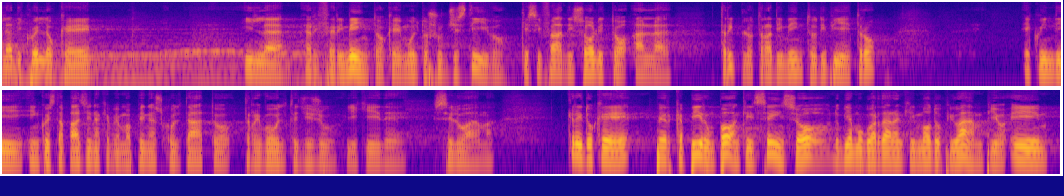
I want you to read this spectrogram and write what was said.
di là di quello che è il riferimento, che è molto suggestivo, che si fa di solito al triplo tradimento di Pietro, e quindi in questa pagina che abbiamo appena ascoltato, tre volte Gesù gli chiede se lo ama, credo che per capire un po' anche il senso dobbiamo guardare anche in modo più ampio e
